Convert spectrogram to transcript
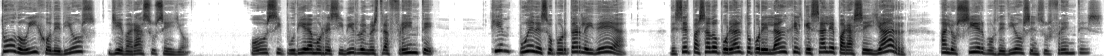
todo hijo de Dios llevará su sello. Oh, si pudiéramos recibirlo en nuestra frente. ¿Quién puede soportar la idea de ser pasado por alto por el ángel que sale para sellar a los siervos de Dios en sus frentes?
